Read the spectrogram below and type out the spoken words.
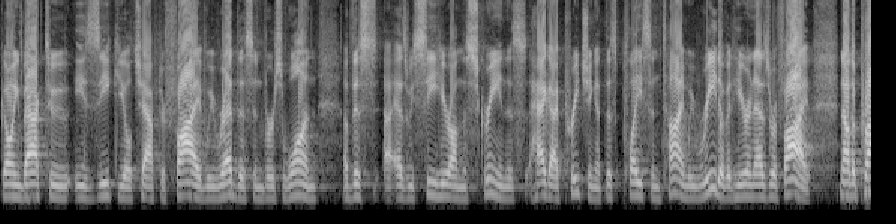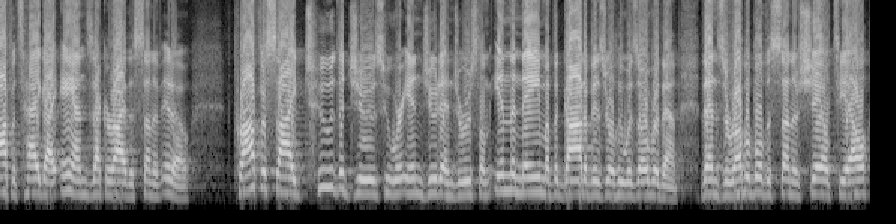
Going back to Ezekiel chapter 5, we read this in verse 1 of this, uh, as we see here on the screen, this Haggai preaching at this place and time. We read of it here in Ezra 5. Now, the prophets Haggai and Zechariah the son of Iddo prophesied to the Jews who were in Judah and Jerusalem in the name of the God of Israel who was over them. Then Zerubbabel the son of Shealtiel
